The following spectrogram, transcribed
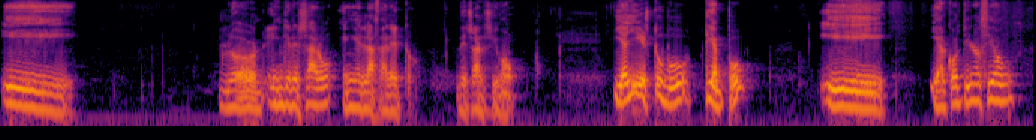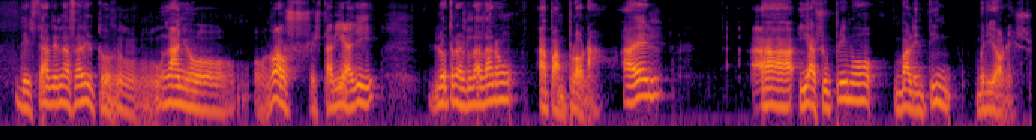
y lo ingresaron en el Lazareto de San Simón. Y allí estuvo tiempo y, y a continuación de estar en Lazareto un año o dos, estaría allí, lo trasladaron a Pamplona, a él y a su primo Valentín Briones.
